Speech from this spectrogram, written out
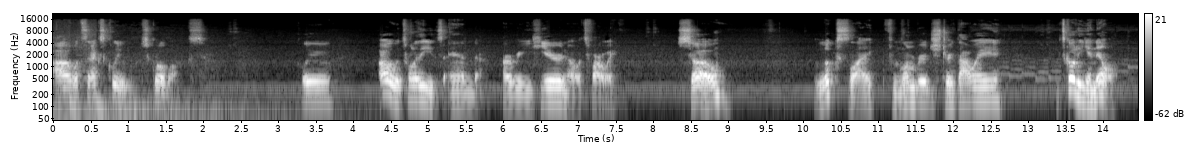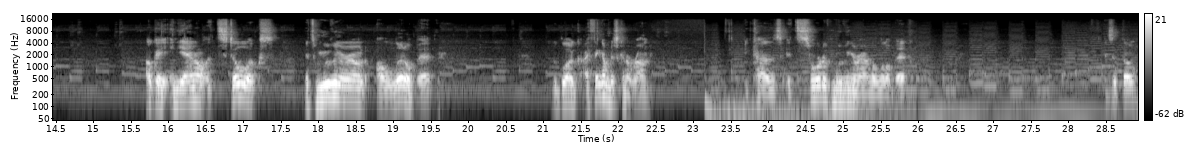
Uh, what's the next clue? Scroll box. Clue. Oh, it's one of these, and are we here? No, it's far away. So, looks like from Lumbridge straight that way. Let's go to Yanille. Okay, in Yanille, it still looks, it's moving around a little bit. Glug, I think I'm just gonna run. Because it's sort of moving around a little bit. Is it though?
